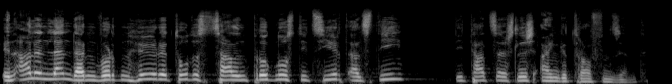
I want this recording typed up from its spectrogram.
In allen Ländern wurden höhere Todeszahlen prognostiziert als die, die tatsächlich eingetroffen sind.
